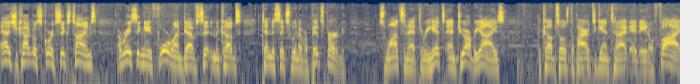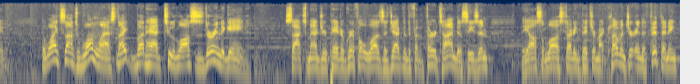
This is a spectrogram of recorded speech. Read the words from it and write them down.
as Chicago scored six times, erasing a four-run deficit in the Cubs' 10-6 win over Pittsburgh. Swanson had three hits and two RBIs. The Cubs host the Pirates again tonight at 8:05. The White Sox won last night, but had two losses during the game. Sox manager Pedro Grifol was ejected for the third time this season. They also lost starting pitcher Mike Clevinger in the fifth inning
